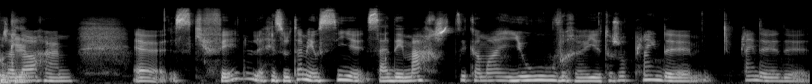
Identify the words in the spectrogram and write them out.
J'adore euh, euh, ce qu'il fait, le résultat, mais aussi euh, sa démarche, comment il ouvre. Il y a toujours plein de, plein de, de,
